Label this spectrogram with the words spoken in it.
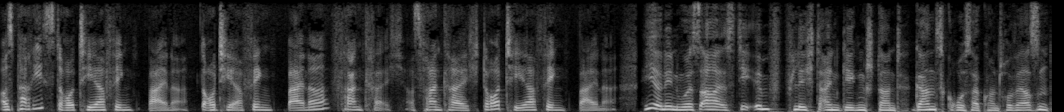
Aus Paris Dorothea Fink-Beiner. Dorothea Fink-Beiner, Frankreich. Aus Frankreich Dorothea Fink-Beiner. Hier in den USA ist die Impfpflicht ein Gegenstand ganz großer Kontroversen.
